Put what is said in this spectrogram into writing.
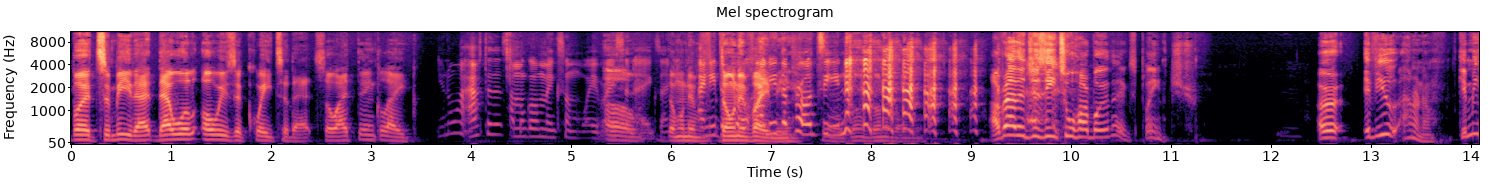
but to me, that that will always equate to that. So I think like, know? After this, I'm gonna go make some white rice oh, and eggs. I don't need, inv- I need don't the pro- invite I need me. the protein. Yeah, don't- don't. I'd rather just eat two hard boiled eggs, plain. Or if you, I don't know, give me.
